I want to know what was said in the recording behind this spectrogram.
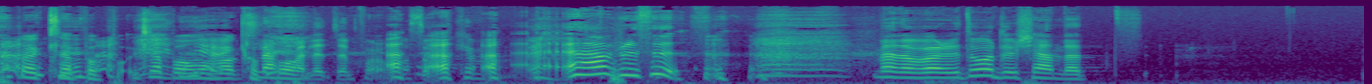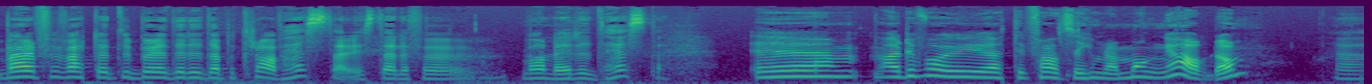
Bara klappa, på, klappa om och haka på. lite på dem och så åker man ja, precis. Men då var det då du kände att... Varför var det att du började rida på travhästar istället för vanliga ridhästar? Ehm, ja, det var ju att det fanns så himla många av dem. Ja.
